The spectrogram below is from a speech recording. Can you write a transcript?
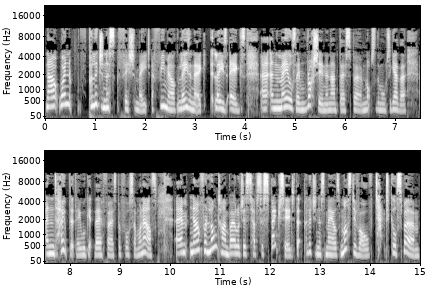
Now, when polygynous fish mate, a female lays an egg, lays eggs, uh, and the males then rush in and add their sperm, lots of them all together, and hope that they will get there first before someone else. Um, now, for a long time, biologists have suspected that polygynous males must evolve tactical sperm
